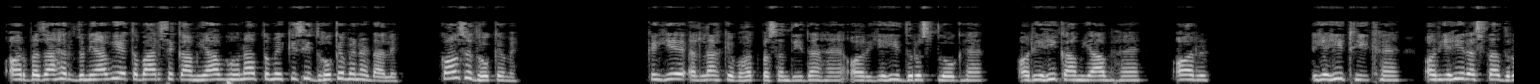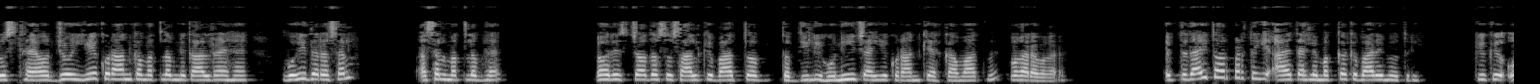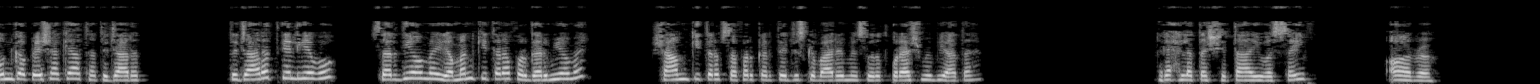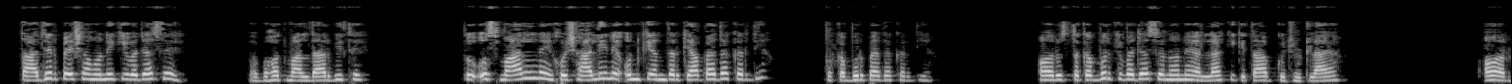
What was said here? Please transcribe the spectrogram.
اور بظاہر دنیاوی اعتبار سے کامیاب ہونا، تمہیں کسی دھوکے میں نہ ڈالے کون سے دھوکے میں؟ کہ یہ اللہ کے بہت پسندیدہ ہیں اور یہی درست لوگ ہیں اور یہی کامیاب ہیں اور یہی ٹھیک ہے اور یہی رستہ درست ہے اور جو یہ قرآن کا مطلب نکال رہے ہیں، وہی دراصل اصل مطلب ہے۔ اور اس چودہ سو سال کے بعد تو اب تبدیلی ہونی ہی چاہیے قرآن کے احکامات میں، وغیرہ وغیرہ۔ ابتدائی طور پر تو یہ آیت اہل مکہ کے بارے میں اتری، کیونکہ ان کا پیشہ کیا تھا؟ تجارت۔ تجارت کے لیے وہ سردیوں میں، یمن کی طرف اور گرمیوں میں شام کی طرف سفر کرتے جس کے بارے میں سورت قریش میں بھی آتا ہے۔ رحلت الشتائی والصیف اور تاجر پیشہ ہونے کی وجہ سے بہت مالدار بھی تھے۔ تو اس مال نے، خوشحالی نے ان کے اندر کیا پیدا کر دیا؟ تکبر پیدا کر دیا۔ اور اس تکبر کی وجہ سے انہوں نے اللہ کی کتاب کو جھٹلایا۔ اور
